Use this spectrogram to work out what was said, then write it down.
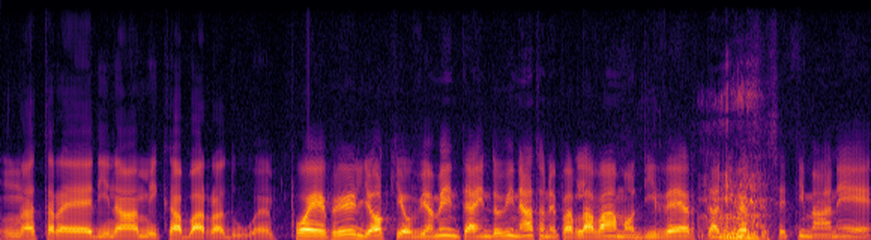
una 3 dinamica barra 2. Puoi aprire gli occhi, ovviamente hai indovinato, ne parlavamo diver da diverse settimane,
